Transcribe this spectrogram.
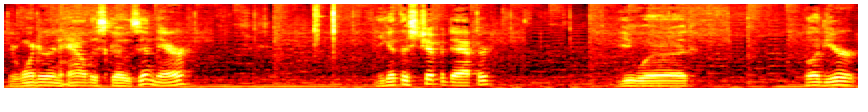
If you're wondering how this goes in there, you get this chip adapter. You would plug your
